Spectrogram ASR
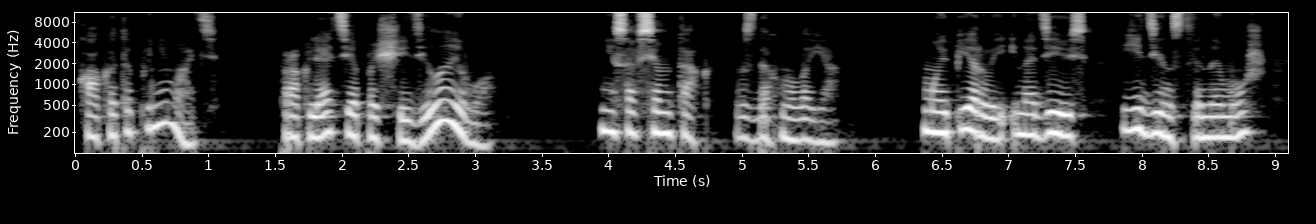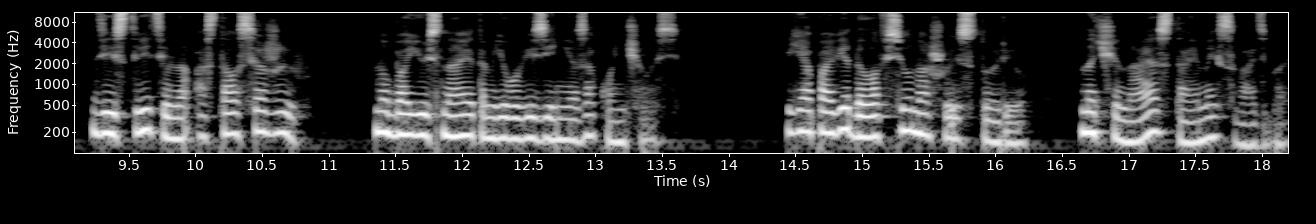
«Как это понимать? Проклятие пощадило его?» «Не совсем так», — вздохнула я. «Мой первый и, надеюсь, единственный муж действительно остался жив, но, боюсь, на этом его везение закончилось». Я поведала всю нашу историю, начиная с тайной свадьбы.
